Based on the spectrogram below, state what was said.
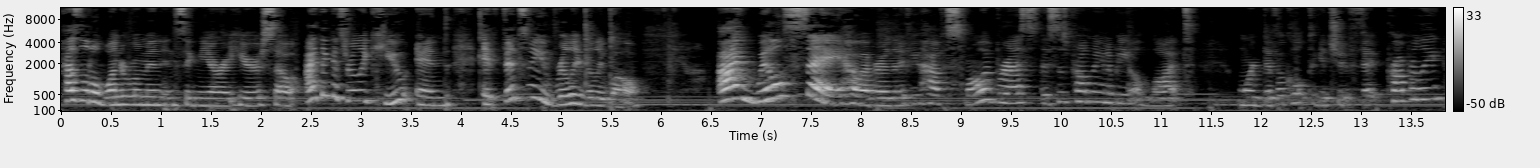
Has a little Wonder Woman insignia right here. So I think it's really cute and it fits me really, really well. I will say, however, that if you have smaller breasts, this is probably gonna be a lot more difficult to get you to fit properly.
